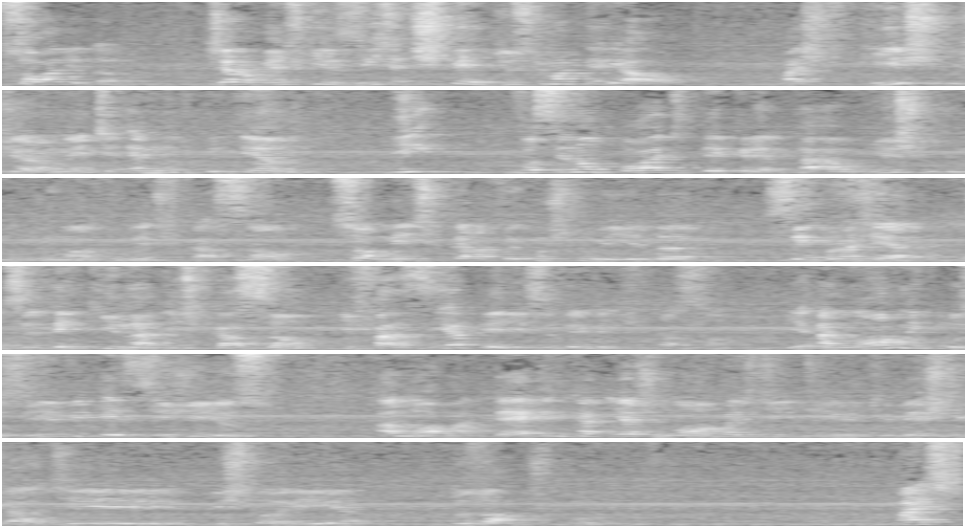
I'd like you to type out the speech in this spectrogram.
sólida. Geralmente o que existe é desperdício de material, mas risco geralmente é muito pequeno. E você não pode decretar o risco de uma, de uma edificação somente porque ela foi construída sem projeto. Você tem que ir na edificação e fazer a perícia da edificação. E a norma, inclusive, exige isso a norma técnica e as normas de, de, de, investiga, de vistoria dos órgãos públicos. Mas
